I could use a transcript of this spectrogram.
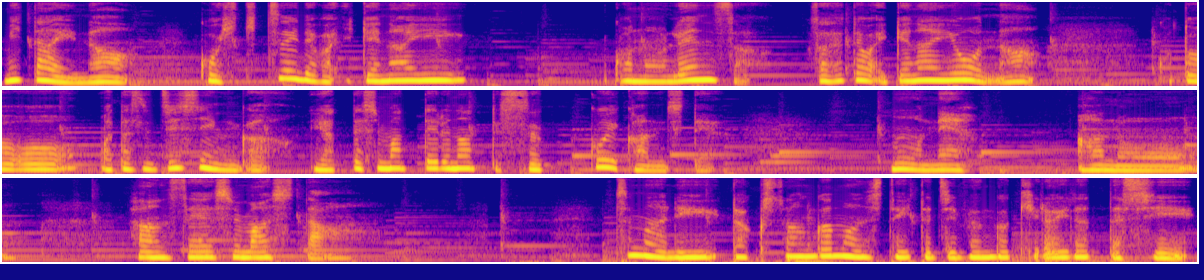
みたいなこう引き継いではいけないこの連鎖させてはいけないようなことを私自身がやってしまってるなってすっごい感じてもうねあのー、反省しました。つまりたくさん我慢していた自分が嫌いだったし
